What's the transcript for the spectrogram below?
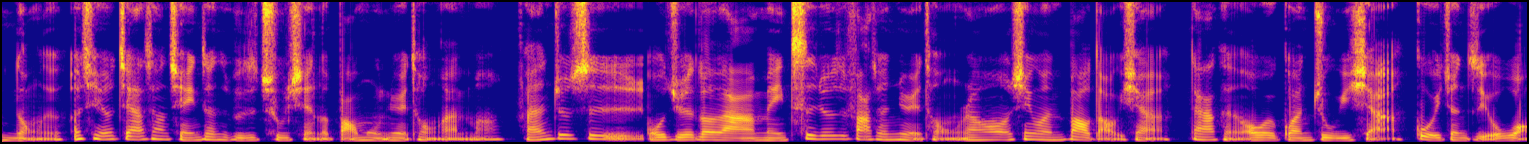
你懂的。而且又加上前一阵子不是出现了保姆虐童案吗？反正就是我觉得啦，每次就是发生虐童，然后新闻报道一下，大家可能偶尔关注一下，过一阵子又忘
